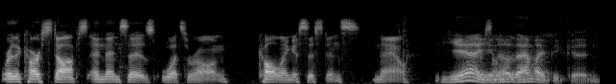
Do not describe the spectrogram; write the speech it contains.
where the car stops and then says what's wrong calling assistance now Yeah, you know that might be good.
